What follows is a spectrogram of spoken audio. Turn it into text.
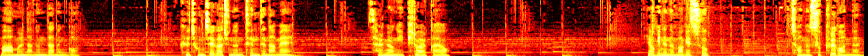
마음을 나눈다는 것. 그 존재가 주는 든든함에 설명이 필요할까요? 여기는 음악의 숲, 저는 숲을 걷는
